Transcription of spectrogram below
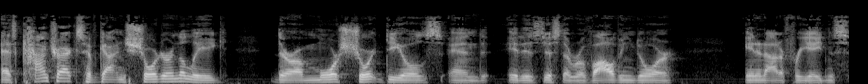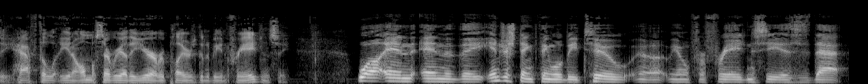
as contracts have gotten shorter in the league, there are more short deals, and it is just a revolving door in and out of free agency. Half the you know almost every other year, every player is going to be in free agency. Well, and and the interesting thing will be too, uh, you know, for free agency is that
